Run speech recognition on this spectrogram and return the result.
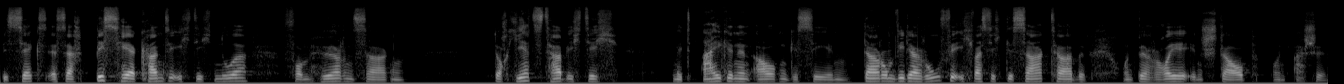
bis 6. Er sagt, bisher kannte ich dich nur vom Hörensagen, doch jetzt habe ich dich mit eigenen Augen gesehen. Darum widerrufe ich, was ich gesagt habe und bereue in Staub und Asche.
